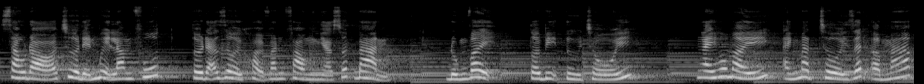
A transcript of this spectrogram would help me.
Sau đó chưa đến 15 phút, tôi đã rời khỏi văn phòng nhà xuất bản. Đúng vậy, tôi bị từ chối. Ngày hôm ấy, ánh mặt trời rất ấm áp.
